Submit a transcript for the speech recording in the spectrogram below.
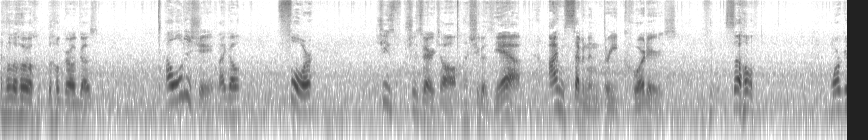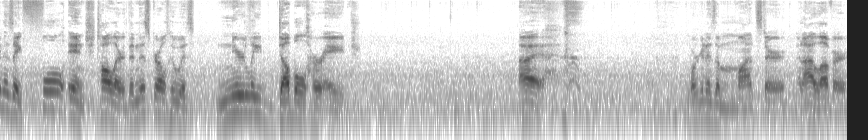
And the little little girl goes, "How old is she?" And I go, four. She's she's very tall." And she goes, "Yeah, I'm seven and three quarters." so Morgan is a full inch taller than this girl who is nearly double her age. I. Morgan is a monster, and I love her.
